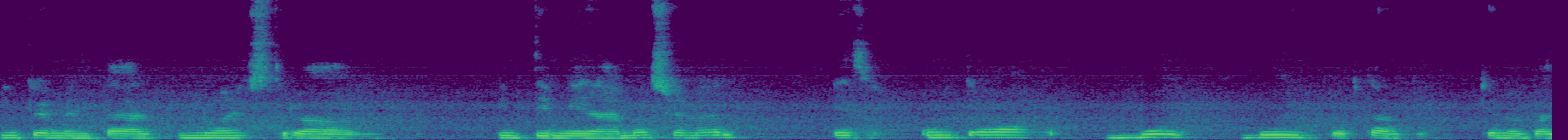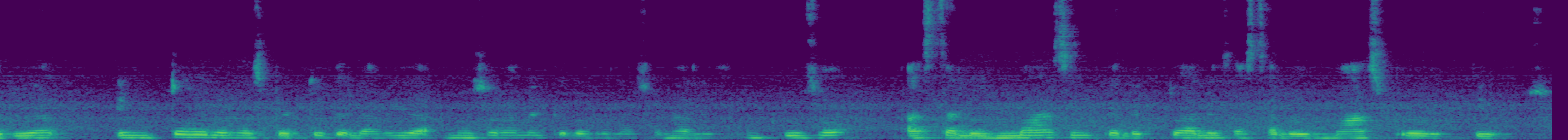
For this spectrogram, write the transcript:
incrementar nuestra intimidad emocional, es un trabajo muy, muy importante que nos va a ayudar en todos los aspectos de la vida, no solamente los relacionales, incluso hasta los más intelectuales, hasta los más productivos.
